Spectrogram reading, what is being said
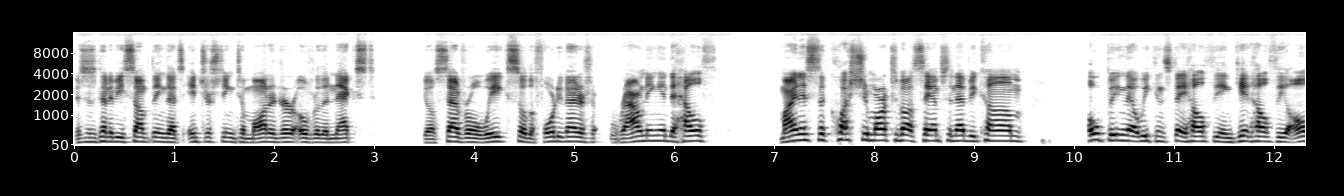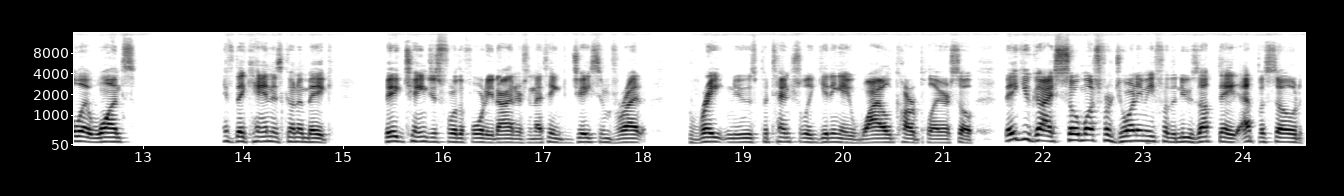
This is going to be something that's interesting to monitor over the next you know several weeks. So the 49ers rounding into health minus the question marks about Samson Ebukam hoping that we can stay healthy and get healthy all at once. If they can, is going to make big changes for the 49ers. And I think Jason Verrett, great news, potentially getting a wild card player. So thank you guys so much for joining me for the news update episode.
